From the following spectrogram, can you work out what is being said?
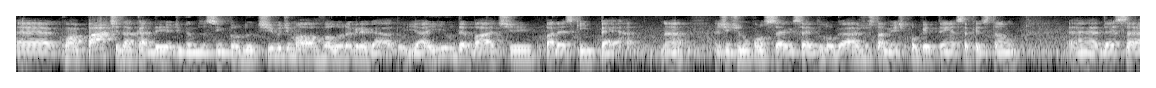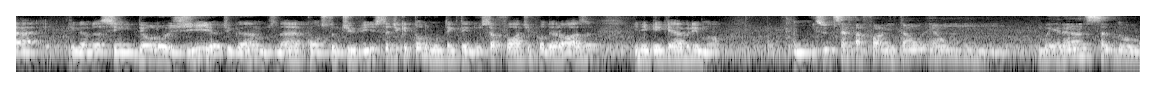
é, com a parte da cadeia, digamos assim, produtiva de maior valor agregado. E aí o debate parece que emperra, né? A gente não consegue sair do lugar justamente porque tem essa questão é, dessa, digamos assim, ideologia, digamos, né, construtivista de que todo mundo tem que ter indústria forte e poderosa e ninguém quer abrir mão. Isso, de certa forma, então, é um, uma herança do,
